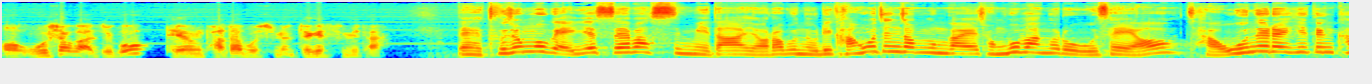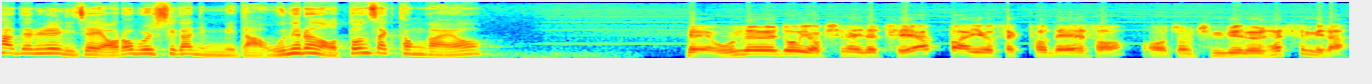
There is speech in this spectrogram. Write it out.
어, 오셔가지고 대응 받아보시면 되겠습니다. 네, 두 종목 AS 해봤습니다. 여러분, 우리 강호진 전문가의 정보방으로 오세요. 자, 오늘의 히든카드를 이제 열어볼 시간입니다. 오늘은 어떤 섹터인가요? 네, 오늘도 역시나 이제 제약바이오 섹터 내에서 어, 좀 준비를 했습니다.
